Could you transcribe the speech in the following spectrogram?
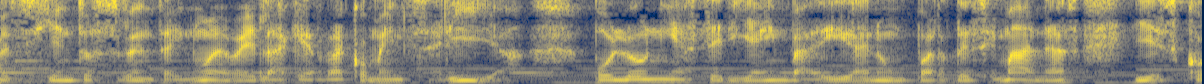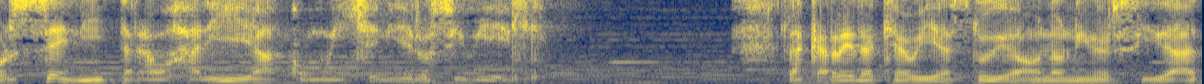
1939 la guerra comenzaría, Polonia sería invadida en un par de semanas y Scorseni trabajaría como ingeniero civil. La carrera que había estudiado en la universidad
